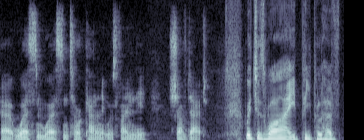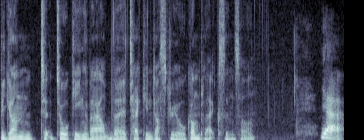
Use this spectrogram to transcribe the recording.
uh, worse and worse until Kalanick was finally shoved out. Which is why people have begun t- talking about the tech industrial complex and so on. Yeah,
